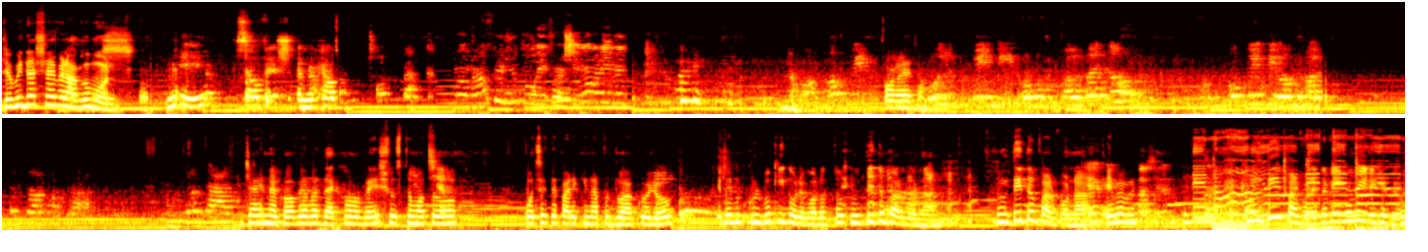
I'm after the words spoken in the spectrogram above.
জমিদার সাহেবের আগমন. পড়ায় দাও। জানি না কবে আবার দেখা হবে? সুস্থ মতো পৌঁছাতে পারি কিনা আপু দোয়া করো এটা আমি খুলবো কি করে বলো তো? খুলতেই তো পারব না। খুলতেই তো পারব না। এভাবে খুলতেই পারব না। এটা আমি এইভাবেই রেখে দেবো।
